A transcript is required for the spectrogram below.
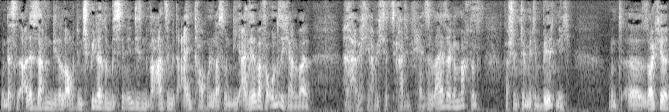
Und das sind alles Sachen, die dann auch den Spieler so ein bisschen in diesen Wahnsinn mit eintauchen lassen und die einen selber verunsichern, weil habe ich, hab ich jetzt gerade den Fernseher leiser gemacht und was stimmt denn mit dem Bild nicht? Und äh, solche,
